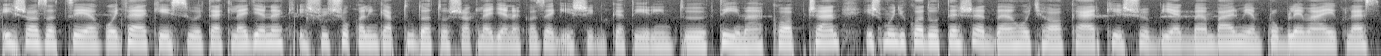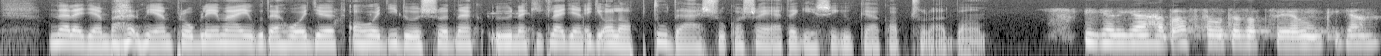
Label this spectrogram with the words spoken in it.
és az a cél, hogy felkészültek legyenek, és hogy sokkal inkább tudatosak legyenek az egészségüket érintő témák kapcsán, és mondjuk adott esetben, hogyha akár későbbiekben bármilyen problémájuk lesz, ne legyen bármilyen problémájuk, de hogy ahogy idősödnek, ő nekik legyen egy alaptudásuk a saját egészségükkel kapcsolatban. Igen, igen, hát abszolút ez a célunk, igen.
